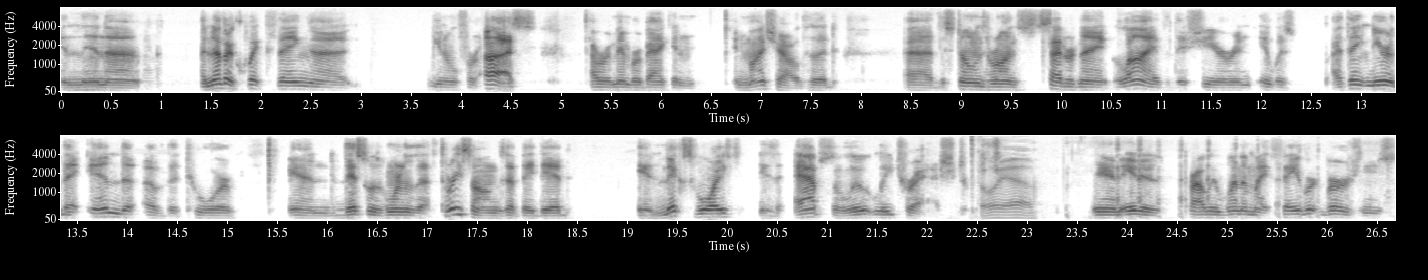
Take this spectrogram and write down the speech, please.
and then uh, another quick thing, uh, you know, for us, I remember back in in my childhood, uh, the Stones were on Saturday Night Live this year, and it was I think near the end of the tour, and this was one of the three songs that they did. And Mick's voice is absolutely trashed Oh yeah. And it is probably one of my favorite versions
